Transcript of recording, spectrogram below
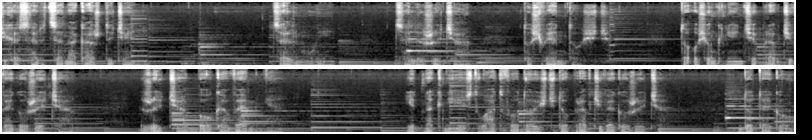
ciche serce na każdy dzień. Cel mój, cel życia to świętość, to osiągnięcie prawdziwego życia, życia Boga we mnie. Jednak nie jest łatwo dojść do prawdziwego życia, do tego,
